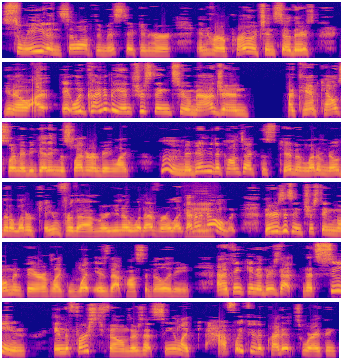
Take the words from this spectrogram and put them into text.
sweet and so optimistic in her in her approach and so there's you know i it would kind of be interesting to imagine a camp counselor maybe getting this letter and being like hmm maybe i need to contact this kid and let him know that a letter came for them or you know whatever like i don't Mhm. know like there is this interesting moment there of like what is that possibility and i think you know there's that that scene in the first film there's that scene like halfway through the credits where i think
